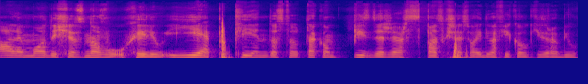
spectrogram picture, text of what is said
ale młody się znowu uchylił i jeb, klient dostał taką pizdę, że aż spadł z krzesła i dwa fikołki zrobił.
